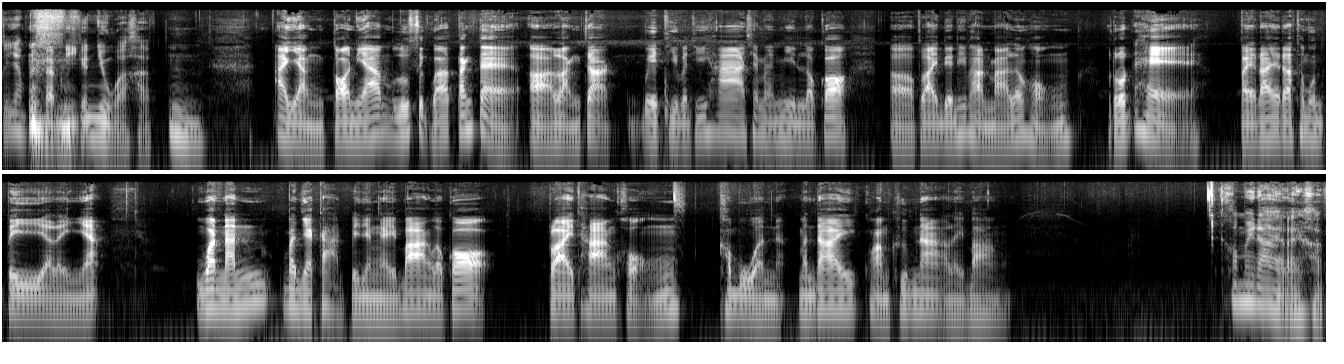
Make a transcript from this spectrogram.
ก็ยังเป็นแบบนี้กันอยู่อะครับอืมอะอย่างตอนเนี้ยรู้สึกว่าตั้งแต่หลังจากเวทีวันที่ 5 ใช่ไหมมิน แล้วก็ปลายเดือนที่ผ่านมาเรื่องของ รถแห่ไปไล่รัฐมนตรีอะไรเงี้ยวันนั้นบรรยากาศเป็นยังไงบ้าง แล้วก็ปลายทางของขบวนน่ะมันได้ความคืบหน้าอะไรบ้าง ก็ไม่ได้อะไรครับ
